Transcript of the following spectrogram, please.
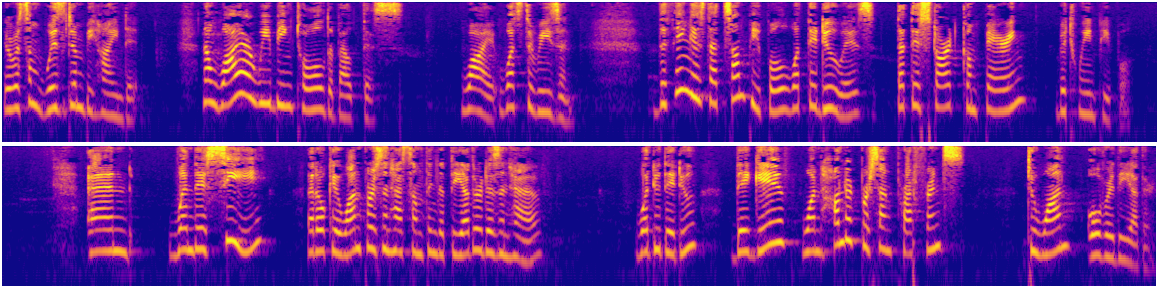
There was some wisdom behind it. Now why are we being told about this? Why? What's the reason? The thing is that some people, what they do is that they start comparing between people. And when they see that okay, one person has something that the other doesn't have, what do they do? They give 100% preference to one over the other.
